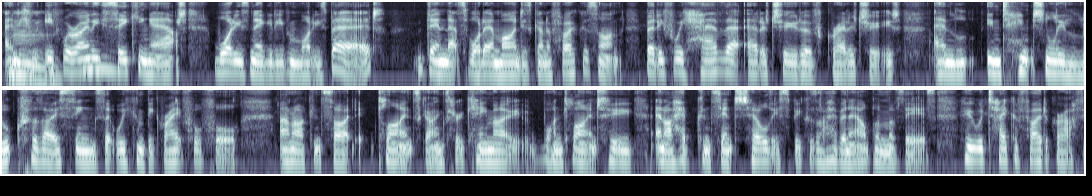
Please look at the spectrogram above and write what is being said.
And Hmm. if, if we're only seeking out what is negative and what is bad, then that's what our mind is going to focus on. But if we have that attitude of gratitude and intentionally look for those things that we can be grateful for, and I can cite clients going through chemo, one client who, and I have consent to tell this because I have an album of theirs, who would take a photograph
